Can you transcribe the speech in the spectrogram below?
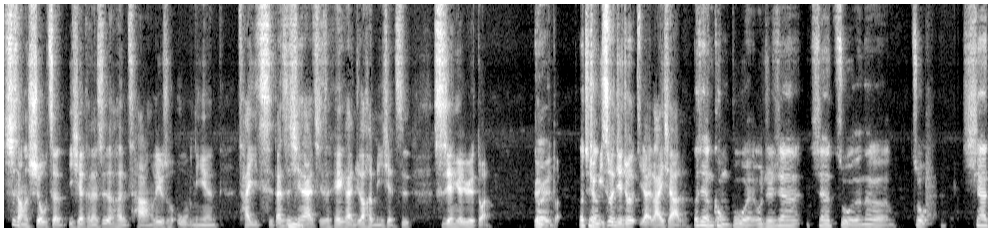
市场的修正以前可能是很长，例如说五年才一次，但是现在其实可以感觉到很明显是时间越来越短，越来越短，而且就一瞬间就来来一下了，而且很恐怖哎、欸，我觉得现在现在做的那个做现在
